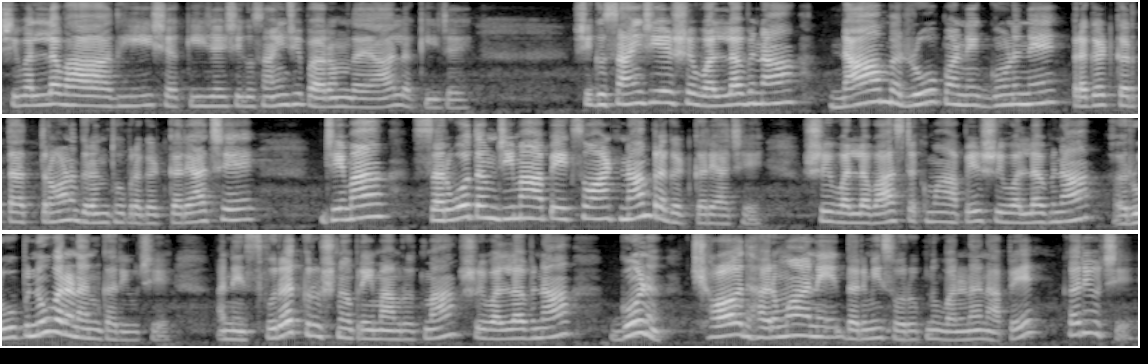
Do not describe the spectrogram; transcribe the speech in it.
શ્રી વલ્લભાધીશ કી જય શ્રી ગુસાઈજી પરમ દયાલ કી જય શ્રી ગુસાઈજીએ શ્રી વલ્લભના નામ રૂપ અને ગુણને પ્રગટ કરતા ત્રણ ગ્રંથો પ્રગટ કર્યા છે જેમાં સર્વોત્તમજીમાં આપે એકસો આઠ નામ પ્રગટ કર્યા છે શ્રી વલ્લભાષ્ટકમાં આપે શ્રી વલ્લભના રૂપનું વર્ણન કર્યું છે અને સ્ફુરત કૃષ્ણ પ્રેમામૃતમાં શ્રી વલ્લભના ગુણ છ ધર્મ અને ધર્મી સ્વરૂપનું વર્ણન આપે કર્યું છે.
